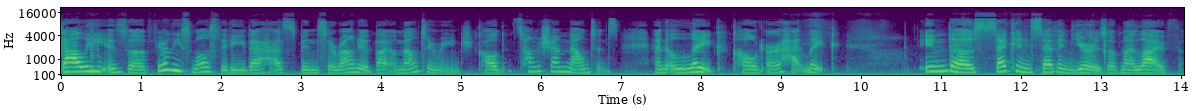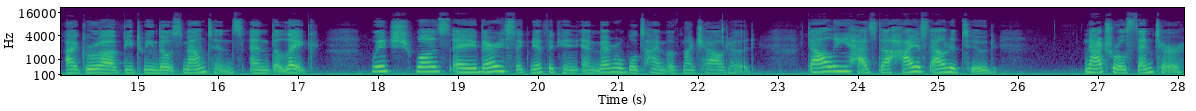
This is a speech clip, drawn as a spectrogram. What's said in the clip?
Dali is a fairly small city that has been surrounded by a mountain range called Cangshan Mountains and a lake called Erhai Lake. In the second seven years of my life, I grew up between those mountains and the lake, which was a very significant and memorable time of my childhood. Dali has the highest altitude natural center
